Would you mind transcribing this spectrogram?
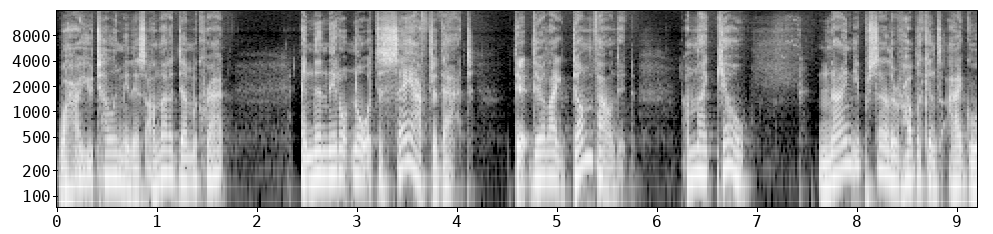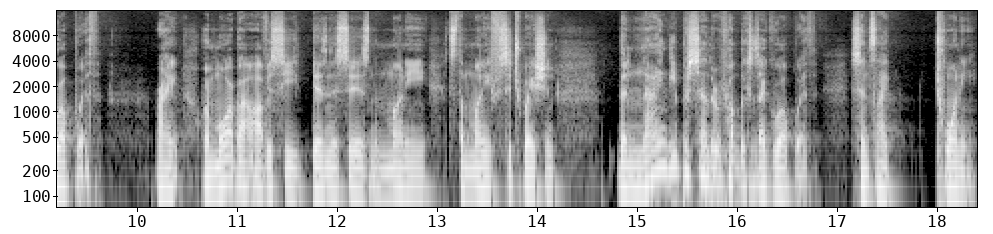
why are you telling me this? I'm not a Democrat. And then they don't know what to say after that. They're, they're like dumbfounded. I'm like, yo, 90% of the Republicans I grew up with, right, Or more about obviously businesses and the money. It's the money situation. The 90% of the Republicans I grew up with since like 20,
